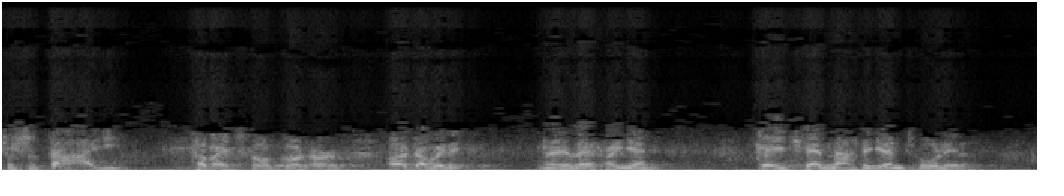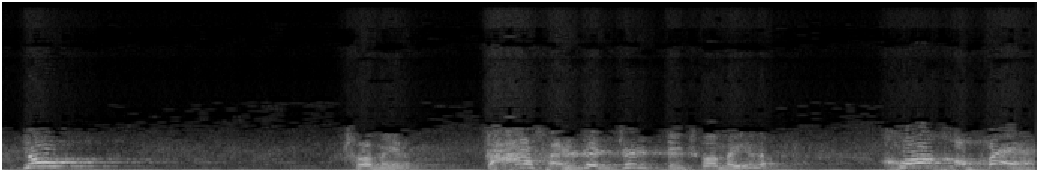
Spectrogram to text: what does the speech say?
这是大意。他把车搁这儿，呃，掌柜的，那来盒烟，给钱拿着烟出来了，哟。车没了，打伞认真，这车没了，嚯，好快呀、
